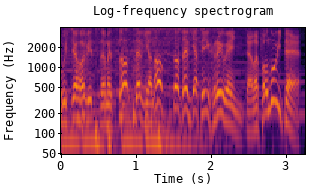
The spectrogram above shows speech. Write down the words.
усього від 799 гривень. Телефонуйте.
